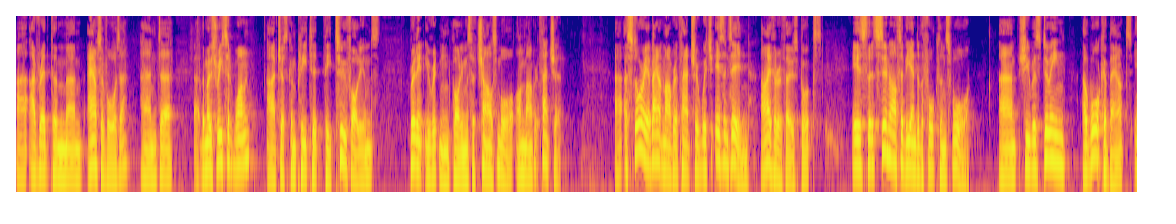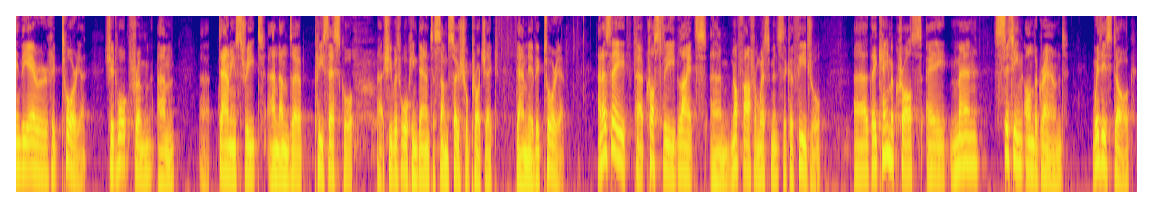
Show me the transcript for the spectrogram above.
Uh, I've read them um, out of order, and uh, uh, the most recent one, I've just completed the two volumes, brilliantly written volumes of Charles Moore on Margaret Thatcher. Uh, a story about Margaret Thatcher, which isn't in either of those books, is that soon after the end of the Falklands War, um, she was doing a walkabout in the area of Victoria. She'd walked from um, uh, Downing Street and under police escort uh, she was walking down to some social project down near Victoria. And as they uh, crossed the lights um, not far from Westminster Cathedral, uh, they came across a man sitting on the ground with his dog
